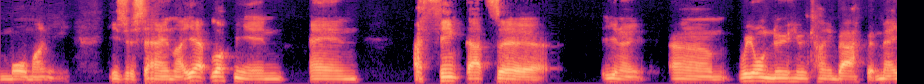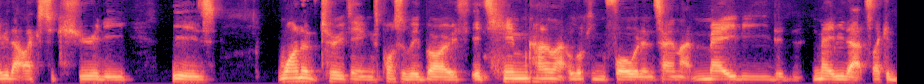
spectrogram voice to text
more money." He's just saying like, "Yeah, lock me in," and I think that's a, you know, um, we all knew he was coming back, but maybe that like security is one of two things, possibly both. It's him kind of like looking forward and saying like maybe maybe that's like a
